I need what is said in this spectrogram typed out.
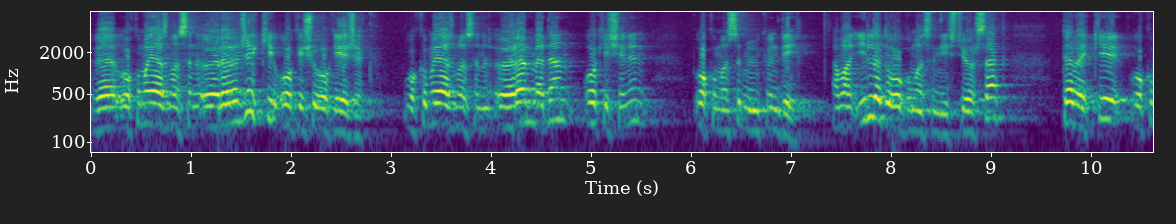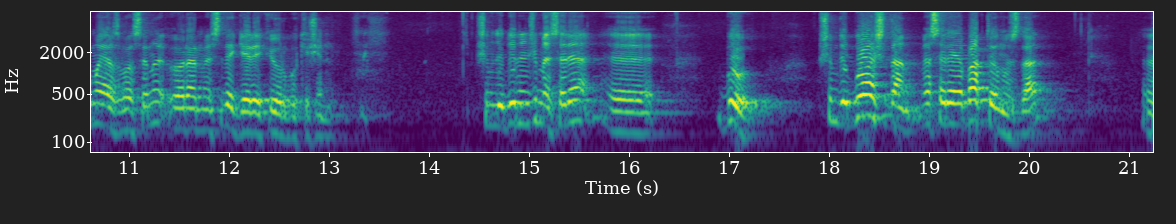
Ve okuma yazmasını öğrenecek ki o kişi okuyacak. Okuma yazmasını öğrenmeden o kişinin okuması mümkün değil. Ama illa da okumasını istiyorsak demek ki okuma yazmasını öğrenmesi de gerekiyor bu kişinin. Şimdi birinci mesele e, bu. Şimdi bu açıdan meseleye baktığımızda e,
